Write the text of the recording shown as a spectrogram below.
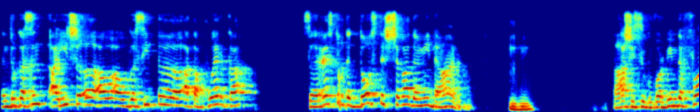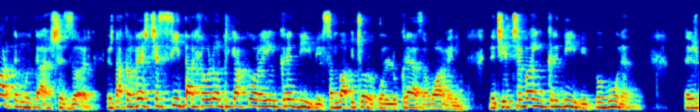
Pentru că sunt aici, uh, au, au găsit uh, Atapuerca, sunt resturi de 200 și ceva de mii de ani. Mm-hmm. Da? Și vorbim de foarte multe așezări. Deci dacă vezi ce sit arheologic acolo, e incredibil să-mi va piciorul cum lucrează oamenii. Deci e ceva incredibil, pe bune. Deci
